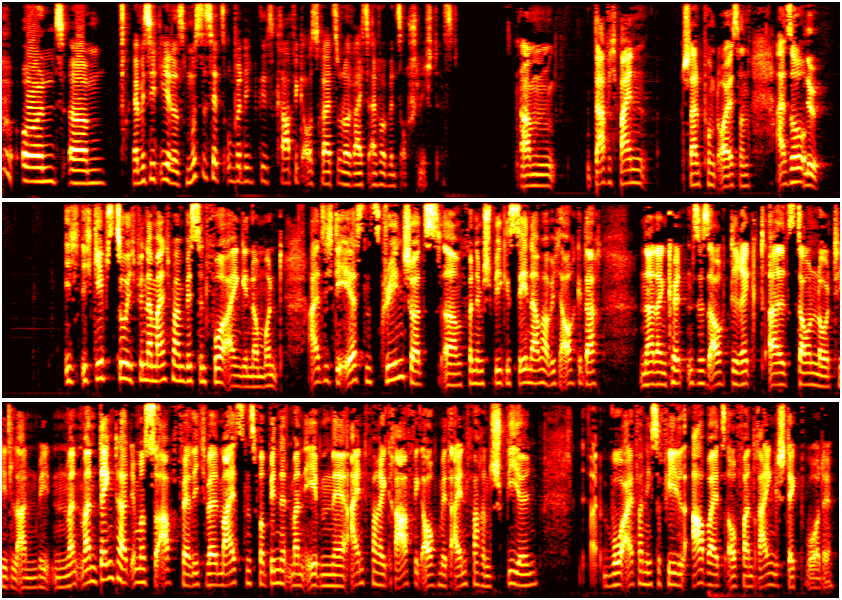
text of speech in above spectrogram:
Und ähm, ja, wie seht ihr das? Muss es jetzt unbedingt die Grafik ausreizen oder reicht es einfach, wenn es auch schlicht ist? ähm, darf ich meinen Standpunkt äußern? Also, Nö. ich, ich gebe es zu, ich bin da manchmal ein bisschen voreingenommen und als ich die ersten Screenshots äh, von dem Spiel gesehen habe, habe ich auch gedacht, na, dann könnten sie es auch direkt als Download-Titel anbieten. Man, man denkt halt immer so abfällig, weil meistens verbindet man eben eine einfache Grafik auch mit einfachen Spielen, wo einfach nicht so viel Arbeitsaufwand reingesteckt wurde.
